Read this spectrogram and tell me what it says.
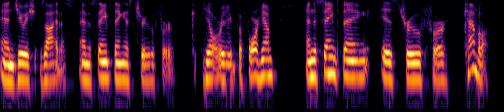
and Jewish Zionists. And the same thing is true for Hillary before him. And the same thing is true for Kamala.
